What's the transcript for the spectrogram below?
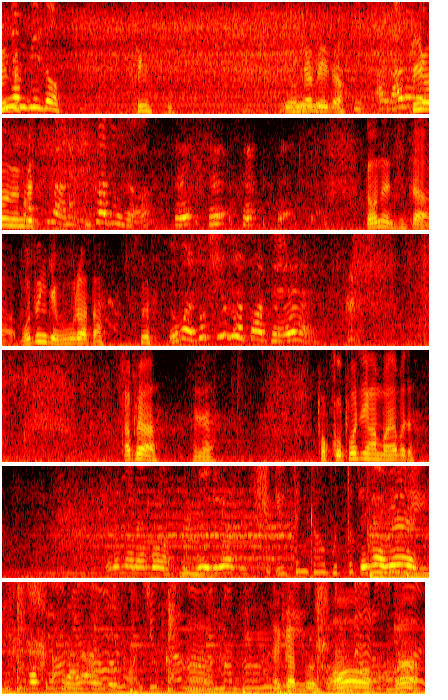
중년 빌더. 중... 중년비다 아 나는 비 오는데. 가 아니야 비까지 오냐? 너는 진짜 모든 게 우울하다. 요번에 또 치료될 것 같아. 아프야 이제 벗고 포징 한번 해보자. 오랜만에 한번 음. 보여드려야지. 제가 왜 업데이트를 안 하는지. once you cover 어. 그러니까 뭐, 어, 뭐야.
